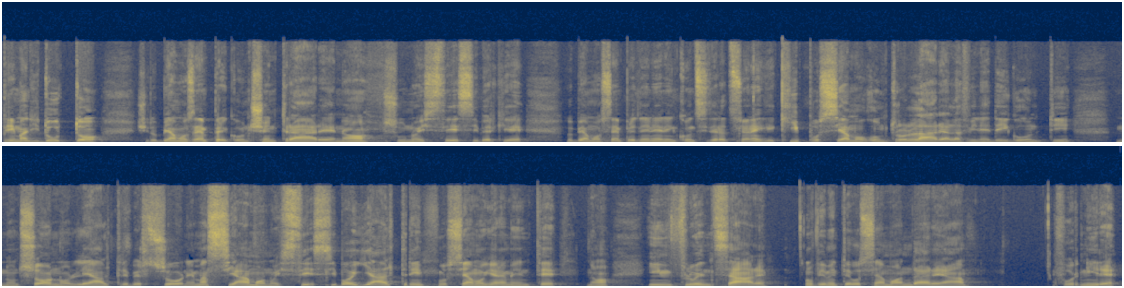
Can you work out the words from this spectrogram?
Prima di tutto ci dobbiamo sempre concentrare no, su noi stessi perché dobbiamo sempre tenere in considerazione che chi possiamo controllare alla fine dei conti non sono le altre persone, ma siamo noi stessi. Poi gli altri possiamo chiaramente no, influenzare. Ovviamente possiamo andare a fornire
